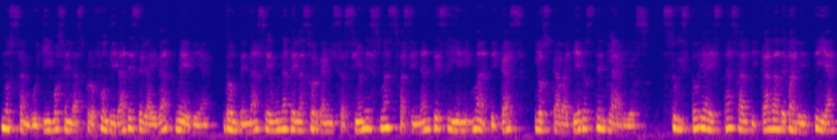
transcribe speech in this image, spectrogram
nos zambullimos en las profundidades de la Edad Media, donde nace una de las organizaciones más fascinantes y enigmáticas, los Caballeros Templarios. Su historia está salpicada de valentía,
